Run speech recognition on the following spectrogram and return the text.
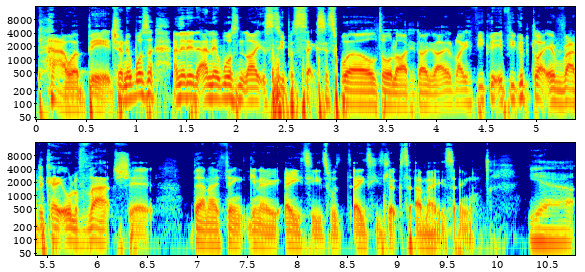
power bitch, and it wasn't, and it and it wasn't like super sexist world or like like if you could if you could like eradicate all of that shit, then I think you know eighties was eighties looks amazing. Yeah,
